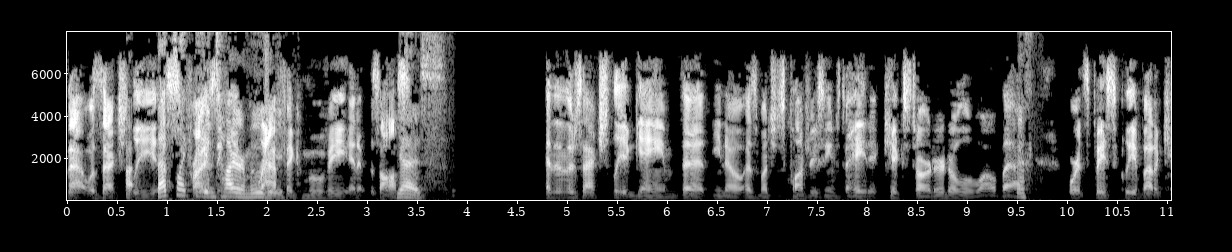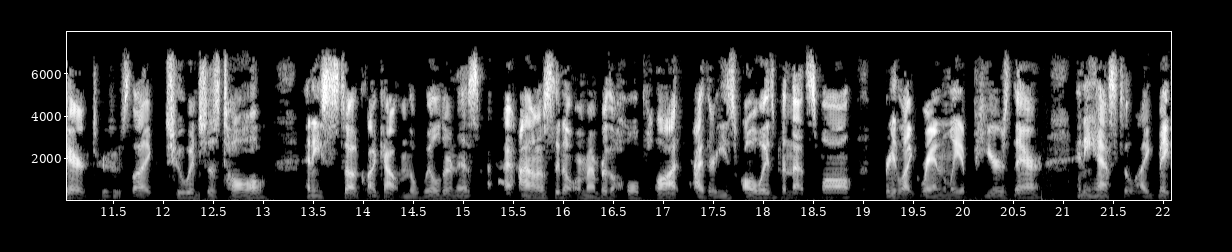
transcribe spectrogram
that was actually Uh, that's a like the entire movie. graphic movie, and it was awesome. Yes. And then there's actually a game that, you know, as much as Quandary seems to hate it, Kickstarted a little while back, where it's basically about a character who's like two inches tall and he's stuck like out in the wilderness. I, honestly don't remember the whole plot. Either he's always been that small or he like randomly appears there and he has to like make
